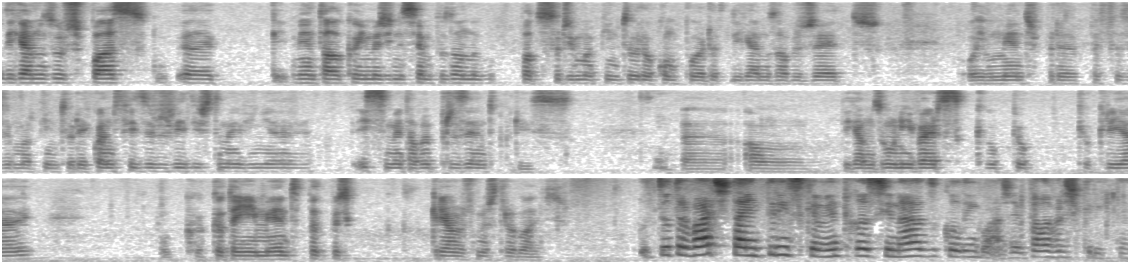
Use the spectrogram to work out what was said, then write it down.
digamos, o espaço que- mental que eu imagino sempre de onde pode surgir uma pintura ou compor, digamos, objetos ou elementos para, para fazer uma pintura. E quando fiz os vídeos também vinha. Isso também estava presente, por isso. Sim. Ah, há um, digamos, um universo que, eu- que, eu, que eu criei, que, que eu tenho em mente para depois criar os meus trabalhos. O teu trabalho está intrinsecamente relacionado com a linguagem, a palavra escrita.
